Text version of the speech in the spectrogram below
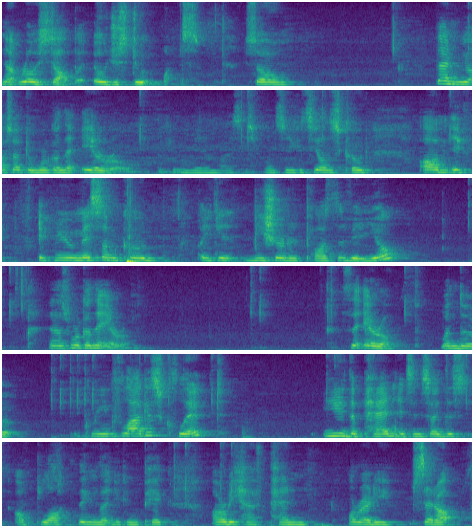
Not really stop, but it'll just do it once. So then we also have to work on the arrow. Can minimize this one so you can see all this code. Um, if if you miss some code, you can be sure to pause the video and let's work on the arrow. It's the arrow. When the green flag is clicked, you need the pen. It's inside this a block thing that you can pick. I already have pen already set up.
